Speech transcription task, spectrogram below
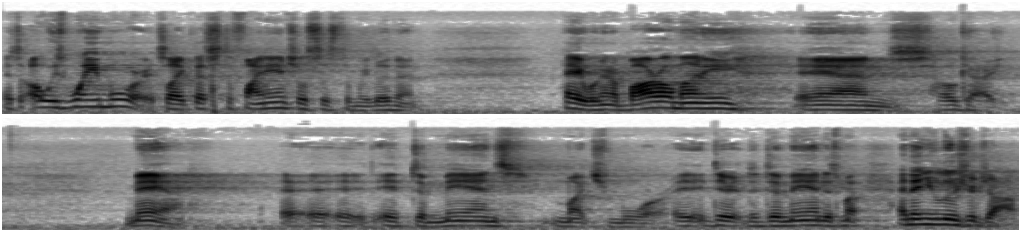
It's always way more. It's like that's the financial system we live in. Hey, we're going to borrow money, and okay, man, it, it, it demands much more. It, the demand is much, and then you lose your job,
